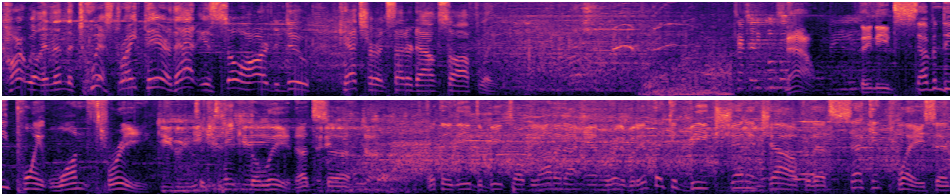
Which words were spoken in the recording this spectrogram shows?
cartwheel, and then the twist right there. That is so hard to do. Catch her and set her down softly. They need 70.13 to take the lead. That's uh, what they need to beat Totmianina and Marina. But if they could beat Shen and Zhao for that second place, and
